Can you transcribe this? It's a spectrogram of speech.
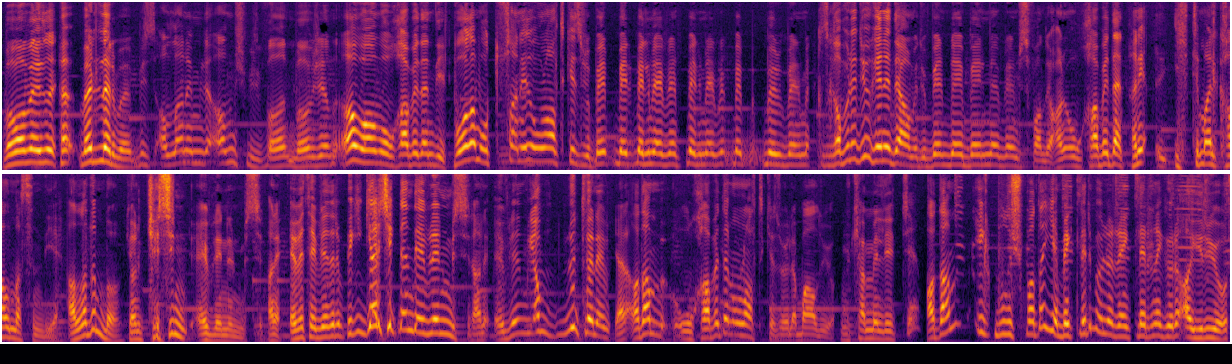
babam en son, "Ha, verdiler mi? Biz Allah'ın emriyle almış mıydık falan. Babam şey yaptı. Ama babam OKB'den değil. Bu adam 30 saniyede 16 kez diyor. Benim, benim, benim evlen, benim benim, benim, benim. Kız kabul ediyor gene devam ediyor. Benim, benim, benim evlenir misin falan diyor. Hani OKB'den hani ihtimal kalmasın diye. Anladın mı? Yani kesin evlenir misin? Hani evet evlenirim. Peki gerçekten de evlenir misin? Hani evlenir Ya lütfen ev. Yani adam OKB'den 16 kez öyle bağlıyor. Mükemmeliyetçi. Adam ilk buluşmada yemekleri böyle renklerine göre ayırıyor.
